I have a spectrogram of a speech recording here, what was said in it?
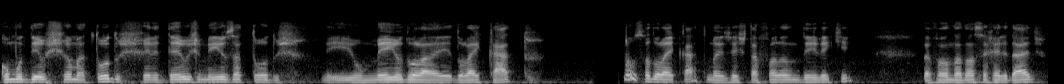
como Deus chama a todos, ele deu os meios a todos. E o meio do, do laicato, não só do laicato, mas a gente está falando dele aqui, está falando da nossa realidade.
